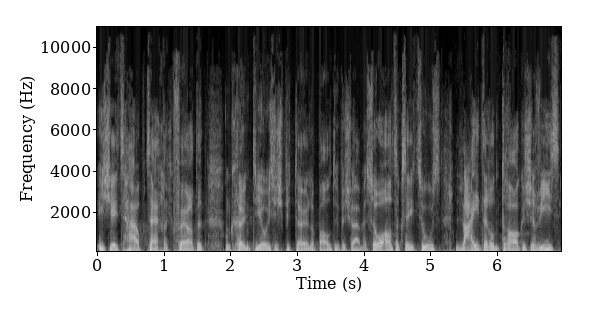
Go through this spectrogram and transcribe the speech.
ist jetzt hauptsächlich gefördert und könnte unsere Spitäler bald überschwemmen. So also sieht es aus. Leider und tragischerweise.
